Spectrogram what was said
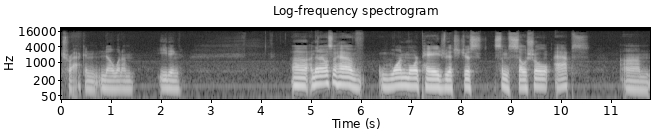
track and know what I'm eating. Uh, and then I also have one more page that's just some social apps um,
